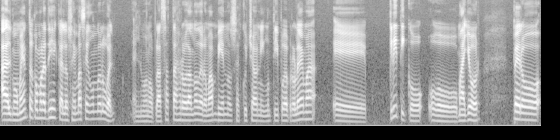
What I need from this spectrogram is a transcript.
Al momento, como les dije, Carlos Sainz va a segundo lugar. El monoplaza está rodando de lo más bien, no se ha escuchado ningún tipo de problema eh, crítico o mayor, pero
